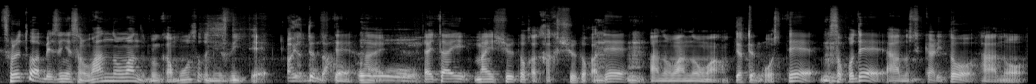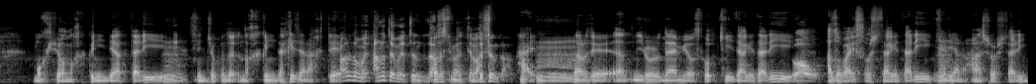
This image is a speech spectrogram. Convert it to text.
それとは別にそのワンオンワンの文化がものすごく根付いてあやってんだ。で、はい。大体毎週とか各週とかで、あの、ワンオンワンをして、そこで、あの、しっかりと、あの、目標の確認であったり、うん進捗の確認だけじゃなくて、あなたも、あなたもやってるんだ。私もやってます。やってんだ。はい。うんなので、あいろいろ悩みを聞いてあげたりアドバイスをしてあげたり、キャリアの話をしたり。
